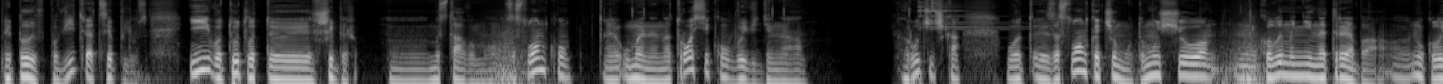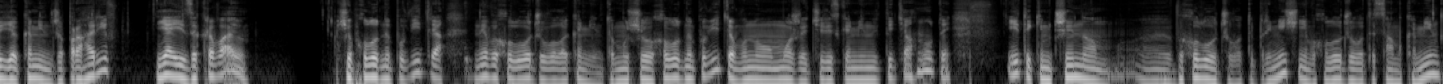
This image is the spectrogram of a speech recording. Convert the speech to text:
Приплив повітря це плюс. І отут от е, шибер е, ми ставимо заслонку. Е, у мене на тросіку виведена ручечка. От заслонка чому? Тому що коли мені не треба, ну коли я камін вже прогорів, я її закриваю. Щоб холодне повітря не вихолоджувало камін, тому що холодне повітря воно може через камін йти тягнути і таким чином е, вихолоджувати приміщення, вихолоджувати сам камін.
